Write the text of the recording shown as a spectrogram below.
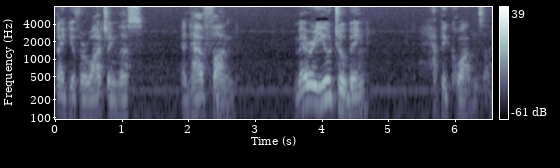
Thank you for watching this, and have fun. Merry YouTubing. Happy Kwanzaa.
